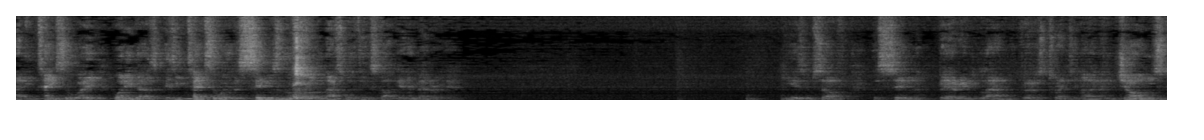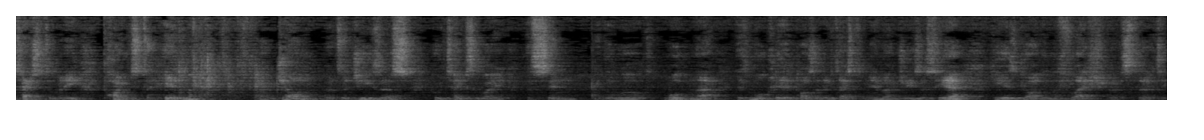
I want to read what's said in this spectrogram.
and he takes away, what he does is he takes away the sins of the world, and that's where things start getting better again. He is himself the sin bearing lamb, verse 29. And John's testimony points to him, not John, but to Jesus, who takes away the sin of the world. More than that, there's more clear positive testimony about Jesus here. He is God in the flesh, verse 30.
